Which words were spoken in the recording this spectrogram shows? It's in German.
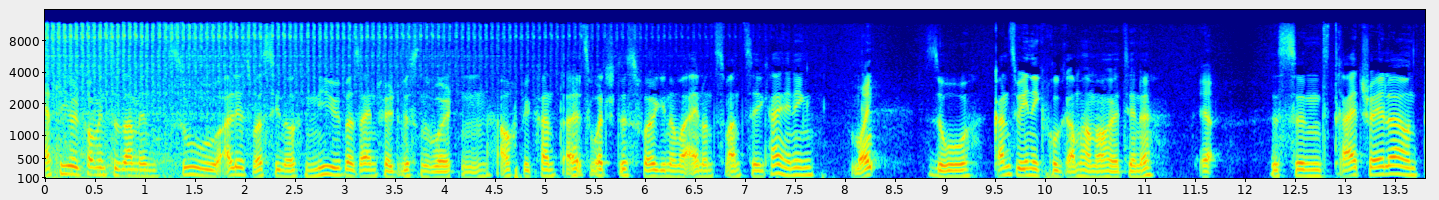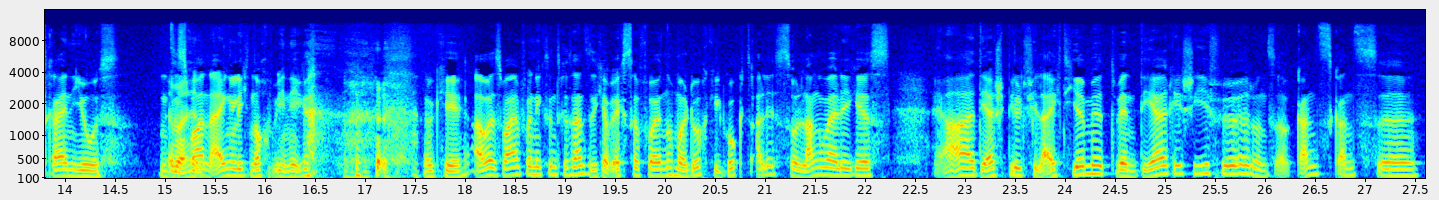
Herzlich willkommen zusammen zu Alles, was Sie noch nie über Seinfeld wissen wollten. Auch bekannt als Watch This Folge Nummer 21. Hi Henning. Moin. So, ganz wenig Programm haben wir heute, ne? Ja. Das sind drei Trailer und drei News. Und das Immerhin. waren eigentlich noch weniger. okay, aber es war einfach nichts Interessantes. Ich habe extra vorher nochmal durchgeguckt. Alles so langweiliges. Ja, der spielt vielleicht hier mit, wenn der Regie führt und so ganz, ganz, äh,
